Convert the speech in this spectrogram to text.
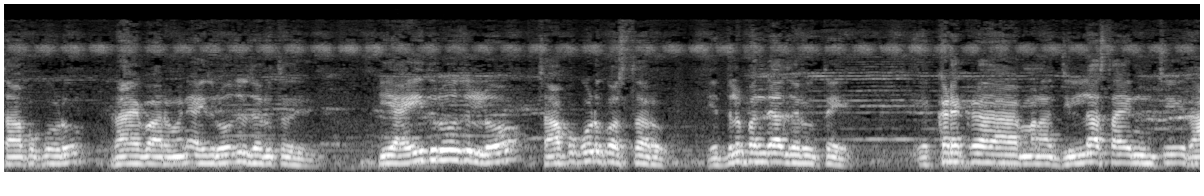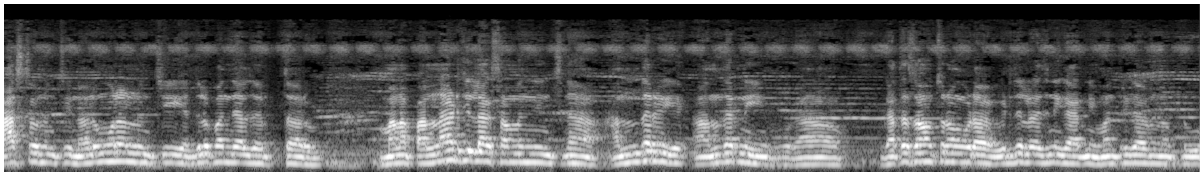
చాపకోడు రాయబారం అని ఐదు రోజులు జరుగుతుంది ఈ ఐదు రోజుల్లో చాపకోడుకు వస్తారు. ఎద్దుల పందాలు జరుగుతాయి. ఎక్కడెక్కడ మన జిల్లా స్థాయి నుంచి రాష్ట్రం నుంచి నలుమూలల నుంచి ఎద్దుల పందాలు జరుపుతారు. మన పల్నాడు జిల్లాకు సంబంధించిన అందరి అందరినీ గత సంవత్సరం కూడా విడుదల రజని గారిని మంత్రి గారు ఉన్నప్పుడు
